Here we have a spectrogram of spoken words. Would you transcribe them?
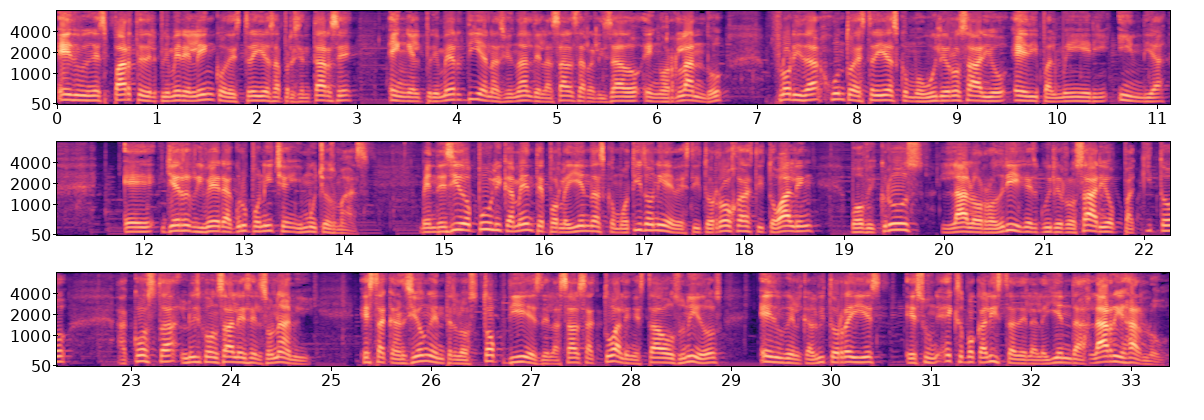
Edwin es parte del primer elenco de estrellas a presentarse en el primer Día Nacional de la Salsa realizado en Orlando, Florida, junto a estrellas como Willy Rosario, Eddie Palmieri, India, eh, Jerry Rivera, Grupo Nietzsche y muchos más. Bendecido públicamente por leyendas como Tito Nieves, Tito Rojas, Tito Allen, Bobby Cruz, Lalo Rodríguez, Willy Rosario, Paquito Acosta, Luis González, El Tsunami. Esta canción entre los top 10 de la salsa actual en Estados Unidos, Edwin El Calvito Reyes es un ex vocalista de la leyenda Larry Harlow.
